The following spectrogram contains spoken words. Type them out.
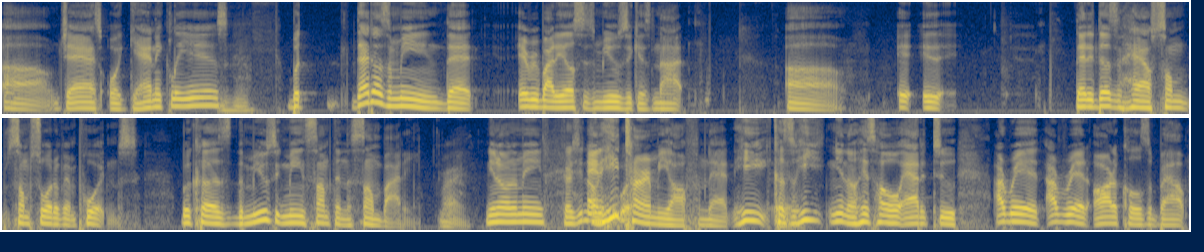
uh, jazz organically is. But that doesn't mean that everybody else's music is not uh, it, it that it doesn't have some some sort of importance because the music means something to somebody. Right. You know what I mean? Because you know, and he he turned me off from that. He because he, you know, his whole attitude. I read I read articles about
